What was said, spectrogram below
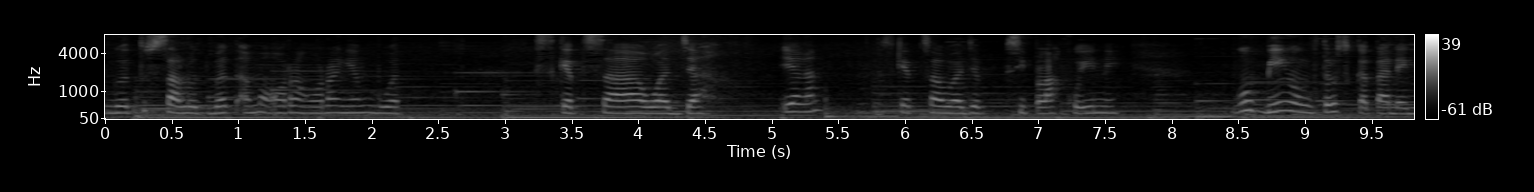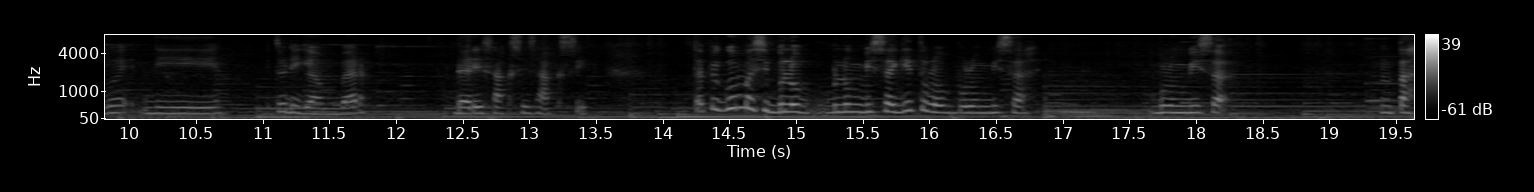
gue tuh salut banget sama orang-orang yang buat sketsa wajah iya kan? Sketsa wajah si pelaku ini. Gue bingung terus kata adek gue di itu digambar dari saksi-saksi. Tapi gue masih belum belum bisa gitu loh belum bisa belum bisa entah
